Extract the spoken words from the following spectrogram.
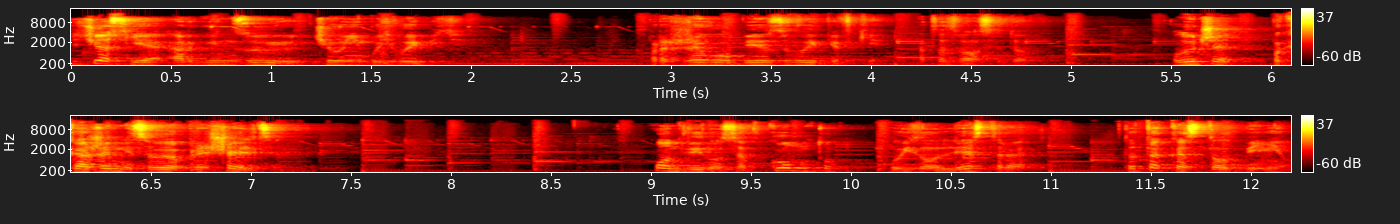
«Сейчас я организую чего-нибудь выпить». «Проживу без выпивки», – отозвался док. Лучше покажи мне своего пришельца. Он двинулся в комнату, увидел Лестера, да так остолбенел.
